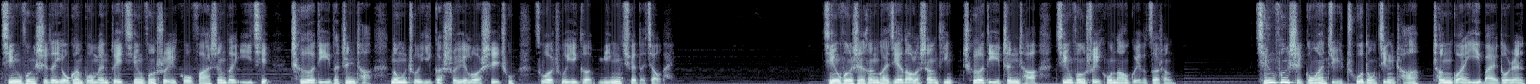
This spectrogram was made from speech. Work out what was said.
清风市的有关部门对清风水库发生的一切彻底的侦查，弄出一个水落石出，做出一个明确的交代。”清风市很快接到了省厅彻底侦查清风水库闹鬼的责成。清风市公安局出动警察、城管一百多人。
